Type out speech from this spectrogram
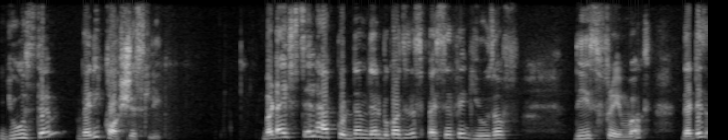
use them very cautiously. But I still have put them there because it's a specific use of these frameworks that is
